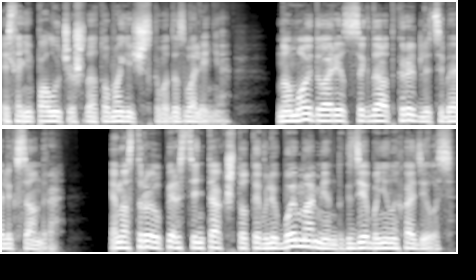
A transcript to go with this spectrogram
если не получишь на то магического дозволения. Но мой дворец всегда открыт для тебя, Александра. Я настроил перстень так, что ты в любой момент, где бы ни находилась,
